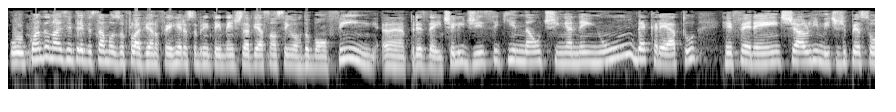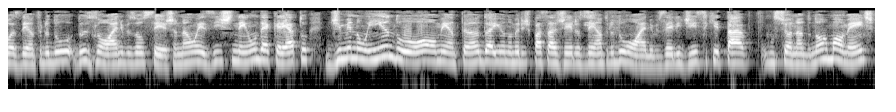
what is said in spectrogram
O, quando nós entrevistamos o Flaviano Ferreira, superintendente da aviação Senhor do Bonfim, uh, presidente, ele disse que não tinha nenhum decreto referente ao limite de pessoas dentro do, dos ônibus, ou seja, não existe nenhum decreto diminuindo ou aumentando aí o número de passageiros dentro do ônibus. Ele disse que está funcionando normalmente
